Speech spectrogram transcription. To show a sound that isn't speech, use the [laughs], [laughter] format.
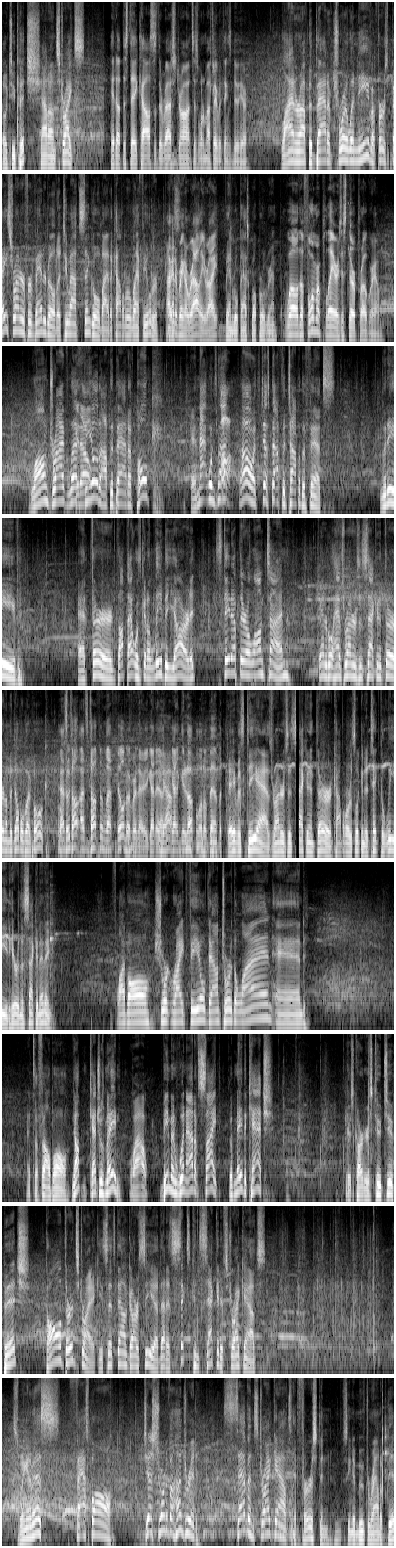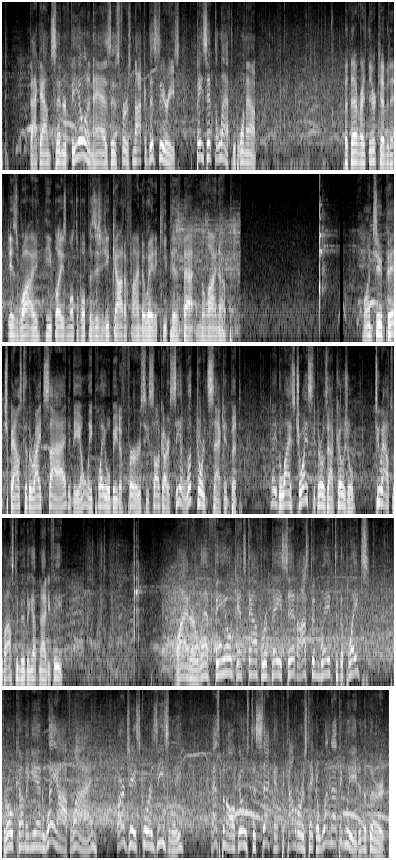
0-2 pitch out on strikes. Hit up the steakhouses, the restaurants is one of my favorite things to do here. Liner off the bat of Troy LaNeve, a first base runner for Vanderbilt, a two-out single by the Commodore left fielder. I'm going to bring a rally, right? Vanderbilt basketball program. Well, the former players, it's their program. Long drive left field off the bat of Polk. And that one's not, ah. oh, it's just off the top of the fence. LaNeve at third, thought that was going to leave the yard. It stayed up there a long time. Vanderbilt has runners at second and third on the double by Polk. That's tough. That's tough in left field over there. You got to Yeah. got to get it up a little bit. But Davis Diaz, runners at second and third. Commodores looking to take the lead here in the second inning. Fly ball, short right field, down toward the line, and it's a foul ball. Nope, catch was made. Wow. Beeman went out of sight, but made the catch. Here's Carter's 2 2 pitch. Called third strike. He sits down Garcia. That is six consecutive strikeouts. Swing and a miss. Fastball. Just short of 100. Seven strikeouts at first, and we've seen him moved around a bit. Back out in center field and has his first knock of this series. Base hit to left with one out. But that right there, Kevin, is why he plays multiple positions. You got to find a way to keep his bat in the lineup. One two pitch, bounce to the right side. The only play will be to first. He saw Garcia look towards second, but made the wise choice. He throws out Kojal. Two outs with Austin moving up 90 feet. Liner left field, gets down for a base hit. Austin waved to the plate. Throw coming in way off line. RJ scores easily. Espinal goes to second. The Commodores take a 1 0 lead in the third.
